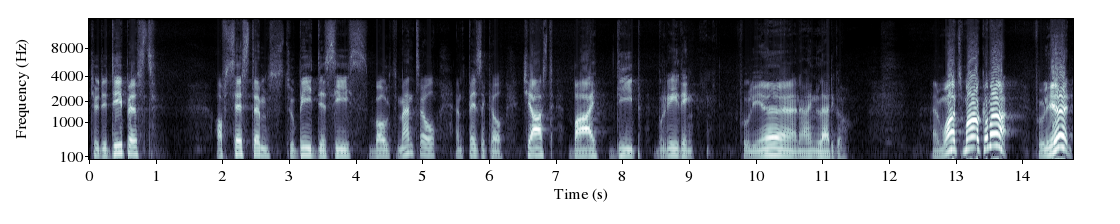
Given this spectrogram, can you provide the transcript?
to the deepest of systems to be disease, both mental and physical, just by deep breathing. Fully in and let go. And once more, come on, fully in.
